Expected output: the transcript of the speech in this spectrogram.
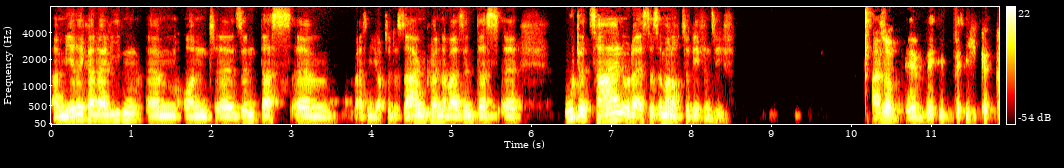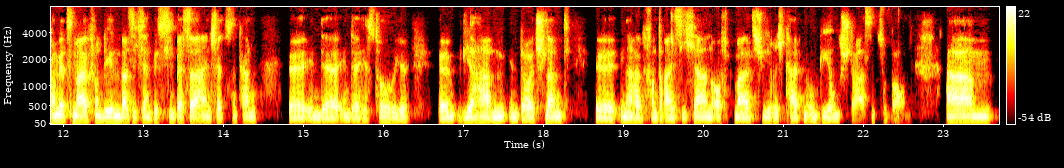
Amerika da liegen? Ähm, und äh, sind das, ähm, ich weiß nicht, ob Sie das sagen können, aber sind das äh, gute Zahlen oder ist das immer noch zu defensiv? Also äh, ich komme jetzt mal von dem, was ich ein bisschen besser einschätzen kann, äh, in, der, in der Historie. Äh, wir haben in Deutschland äh, innerhalb von 30 Jahren oftmals Schwierigkeiten, Umgehungsstraßen zu bauen. Ähm,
